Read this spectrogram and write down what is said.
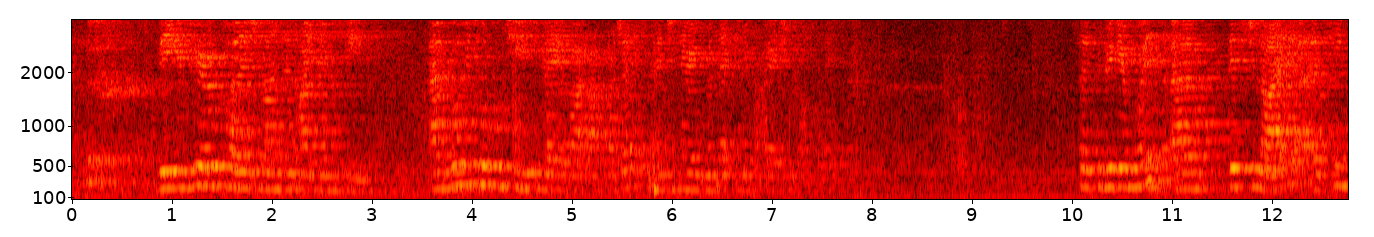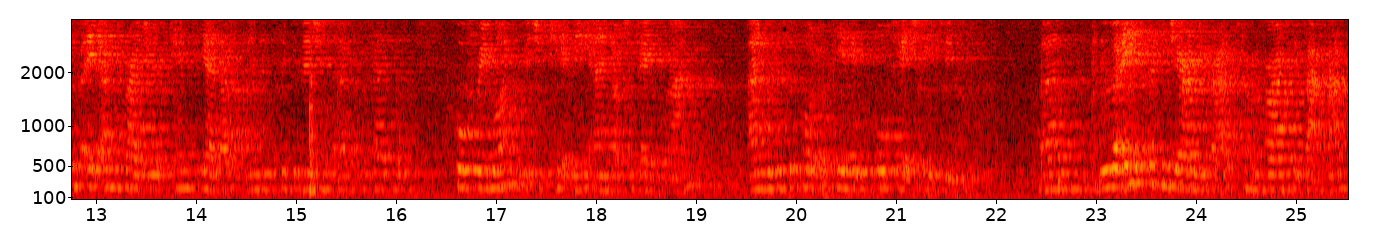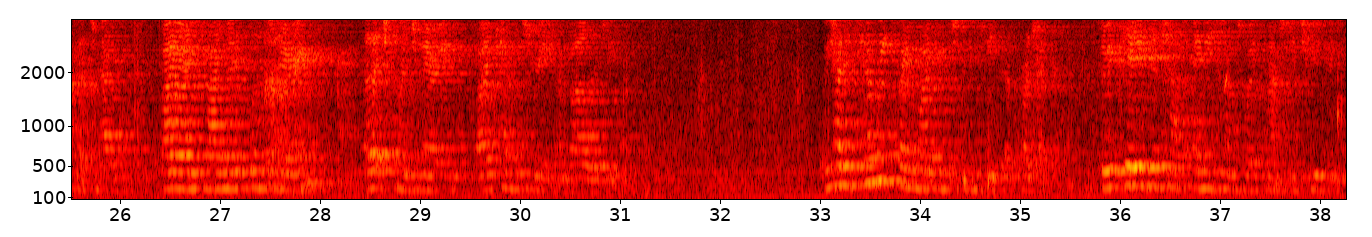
the Imperial College London iGEM team. And we'll be talking to you today about our project, Engineering Molecular Creation Oscillator. So to begin with, um, this July, a team of eight undergraduates came together under the supervision of Professors Paul Fremont, Richard Kitney, and Dr. David Mann, and with the support of four PhD students. Um, we were eight second-year undergrads from a variety of backgrounds, such as bio biomedical engineering, electrical engineering, biochemistry, and. We had a 10-week framework in which to complete the project, so we clearly didn't have any time to waste in actually choosing.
